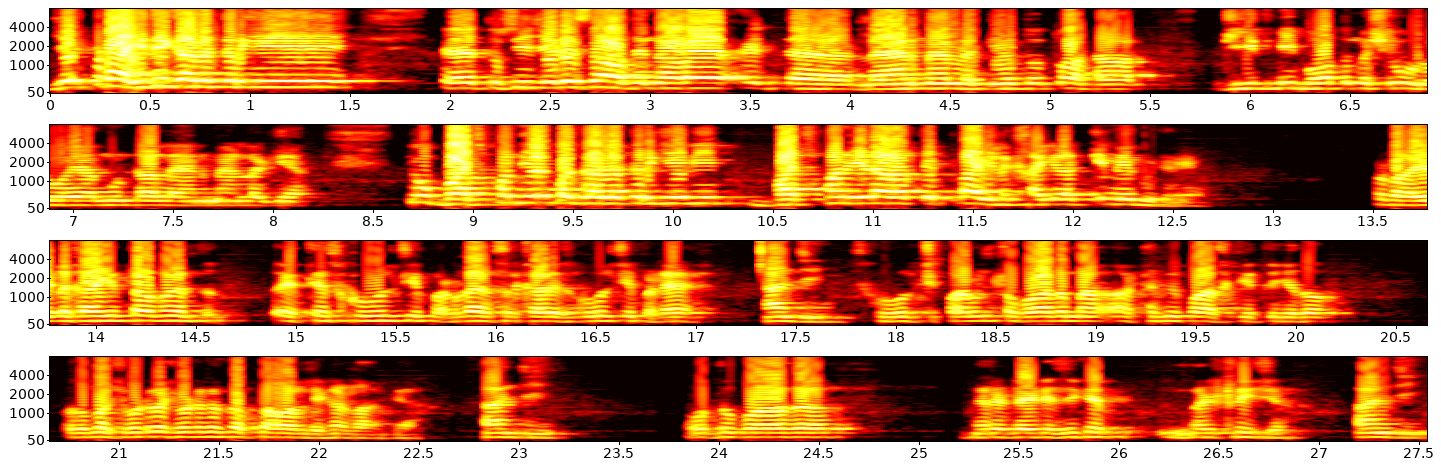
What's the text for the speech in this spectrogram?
ਜੇ ਪੜ੍ਹਾਈ ਦੀ ਗੱਲ ਕਰੀਏ ਤੁਸੀਂ ਜਿਹੜੇ ਹਿਸਾਬ ਦੇ ਨਾਲ ਲੈਨਮੈਨ ਲੱਗੇ ਹੋ ਤਾਂ ਤੁਹਾਡਾ ਗੀਤ ਵੀ ਬਹੁਤ ਮਸ਼ਹੂਰ ਹੋਇਆ ਮੁੰਡਾ ਲੈਨਮੈਨ ਲੱਗਿਆ। ਤੇ ਉਹ ਬਚਪਨ ਦੀ ਆਪਾਂ ਗੱਲ ਕਰੀਏ ਵੀ ਬਚਪਨ ਜਿਹੜਾ ਤੇ ਪੜ੍ਹਾਈ ਲਿਖਾਈ ਵਾਲਾ ਕਿਵੇਂ ਗੁਜ਼ਰਿਆ? ਪੜ੍ਹਾਈ ਲਿਖਾਈ ਤਾਂ ਮੈਂ ਇੱਥੇ ਸਕੂਲ 'ਚ ਹੀ ਪੜ੍ਹਦਾ ਸਰਕਾਰੀ ਸਕੂਲ 'ਚ ਹੀ ਪੜ੍ਹਿਆ। ਹਾਂਜੀ। ਸਕੂਲ 'ਚ ਪੜ੍ਹਨ ਤੋਂ ਬਾਅਦ ਮੈਂ 8ਵੀਂ ਪਾਸ ਕੀਤੀ ਜਦੋਂ ਉਦੋਂ ਮੈਂ ਛੋਟੇ ਛੋਟੇ ਕਵਿਤਾਵਾਂ ਲਿਖਣ ਲੱਗ ਗਿਆ। ਹਾਂਜੀ। ਉਸ ਤੋਂ ਬਾਅਦ ਮੇਰੇ ਡੈਡੀ ਸੀਗੇ ਮਿਲਟਰੀ 'ਚ। ਹਾਂਜੀ।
